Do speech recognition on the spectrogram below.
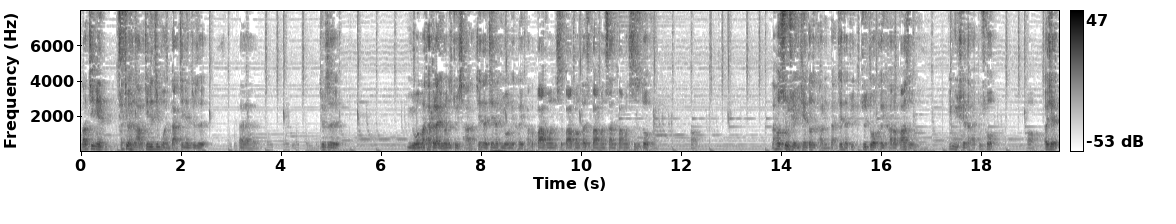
然后今年就很好，今年进步很大，今年就是，呃，就是。语文嘛，他本来语文是最差的，现在现在语文也可以考个八分、十八分、二十八分、三十八分、四十多分，啊。然后数学以前都是考零蛋，现在最最多可以考到八十五分。英语学的还不错，哦，而且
